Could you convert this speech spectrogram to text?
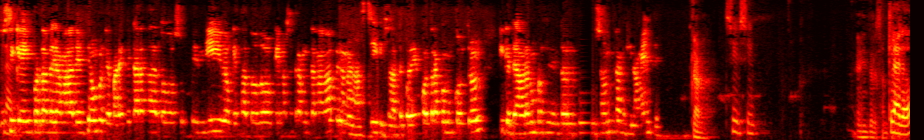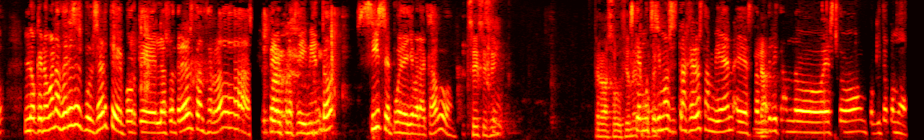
Sí que es importante llamar la atención porque parece que ahora está todo suspendido, que está todo, que no se tramita nada, pero no es así. O sea, te puedes encontrar con un control y que te abran un procedimiento de expulsión tranquilamente. Claro. Sí, sí. Es interesante. Claro. Lo que no van a hacer es expulsarte porque las fronteras están cerradas, pero el procedimiento sí se puede llevar a cabo. Sí, sí, sí. Pero la solución es que muchísimos extranjeros también eh, están utilizando esto un poquito como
